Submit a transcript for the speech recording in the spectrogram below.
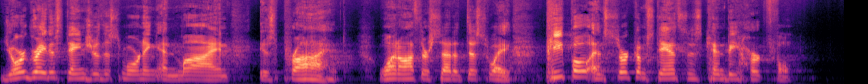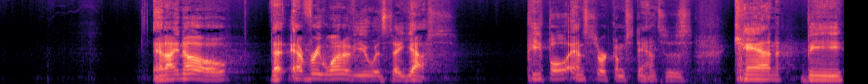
Your greatest danger this morning and mine is pride. One author said it this way people and circumstances can be hurtful. And I know that every one of you would say, yes, people and circumstances can be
